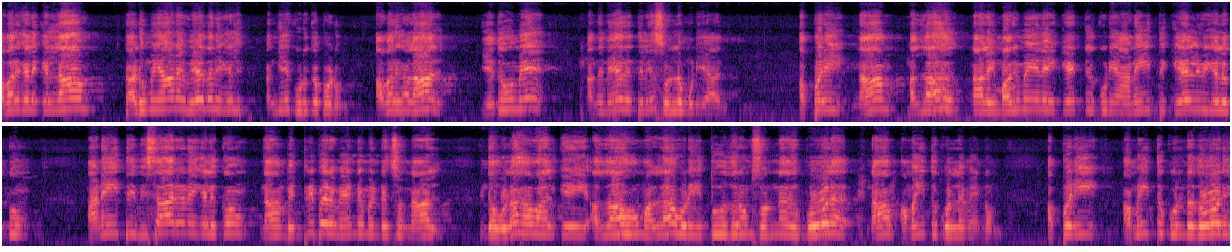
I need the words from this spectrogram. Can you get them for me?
அவர்களுக்கெல்லாம் கடுமையான வேதனைகள் அங்கே கொடுக்கப்படும். அவர்களால் எதுவுமே அந்த நேரத்திலே சொல்ல முடியாது. அப்படி நாம் அல்லாஹ் நாளை மறுமையிலே கேட்கக்கூடிய அனைத்து கேள்விகளுக்கும் அனைத்து விசாரணைகளுக்கும் நாம் வெற்றி பெற வேண்டும் என்று சொன்னால் இந்த உலக வாழ்க்கையை அல்லாஹும் அல்லாஹுடைய தூதரும் சொன்னது போல நாம் அமைத்து கொள்ள வேண்டும். அப்படி அமைத்து கொண்டதோடு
